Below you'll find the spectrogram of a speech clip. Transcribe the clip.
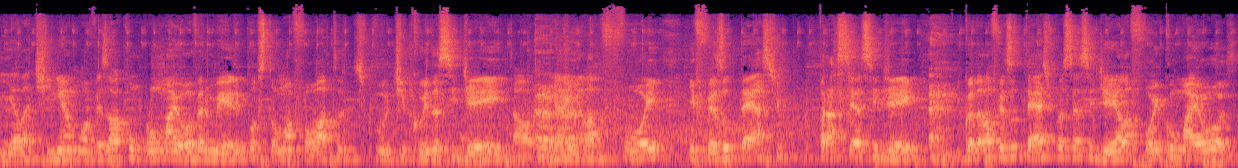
E ela tinha, uma vez ela comprou um maiô vermelho e postou uma foto, tipo, te cuida CJ e tal. E aí ela foi e fez o teste pra ser a CJ. E quando ela fez o teste pra ser a CJ, ela foi com o maiô, assim.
